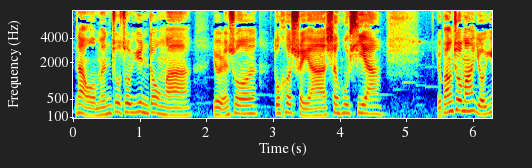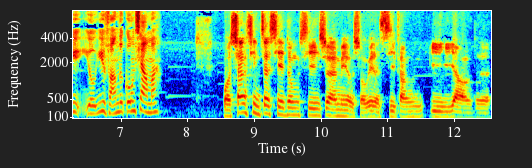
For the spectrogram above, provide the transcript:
那我们做做运动啊，有人说多喝水啊，深呼吸啊，有帮助吗？有预有预防的功效吗？我相信这些东西虽然没有所谓的西方医药的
